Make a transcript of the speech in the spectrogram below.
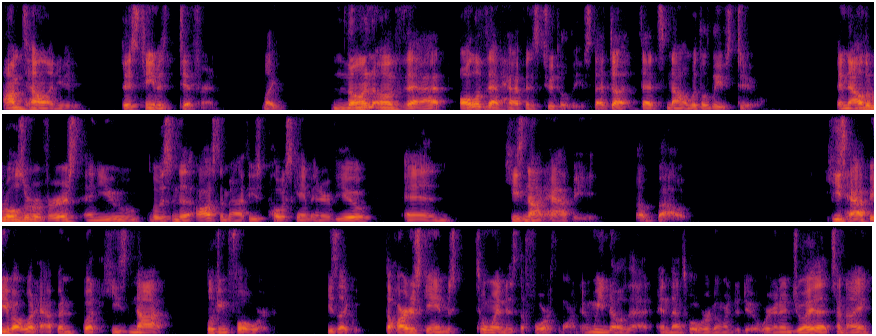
I'm telling you, this team is different. Like none of that, all of that happens to the Leafs. That that's not what the Leafs do. And now the roles are reversed, and you listen to Auston Matthews post game interview, and he's not happy about. He's happy about what happened, but he's not looking forward. He's like, the hardest game is to win is the fourth one, and we know that, and that's what we're going to do. We're going to enjoy that tonight,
